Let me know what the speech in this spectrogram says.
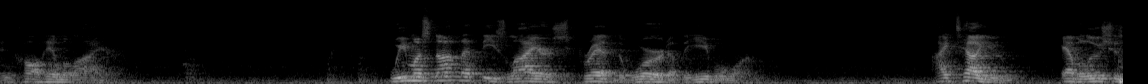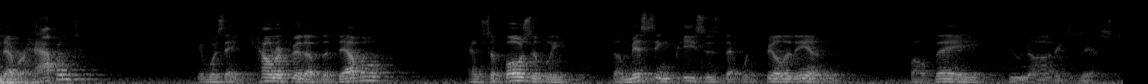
and call him a liar. We must not let these liars spread the word of the evil one. I tell you, evolution never happened. It was a counterfeit of the devil, and supposedly the missing pieces that would fill it in, while they do not exist.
